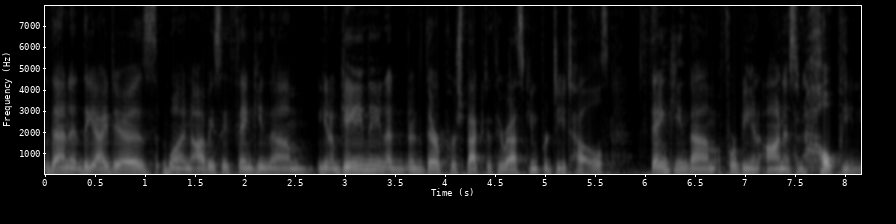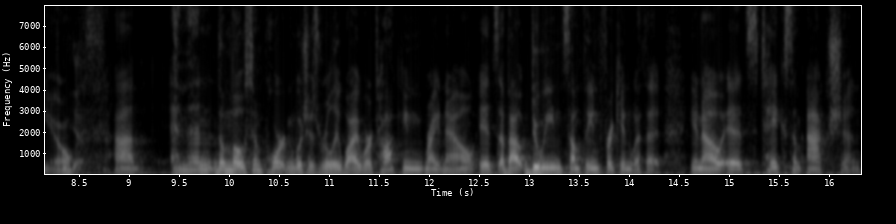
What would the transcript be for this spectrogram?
then the idea is one, obviously thanking them, you know, gaining a, their perspective through asking for details, thanking them for being honest and helping you. Yes. Um, and then the most important, which is really why we're talking right now, it's about doing something freaking with it. You know, it's take some action,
